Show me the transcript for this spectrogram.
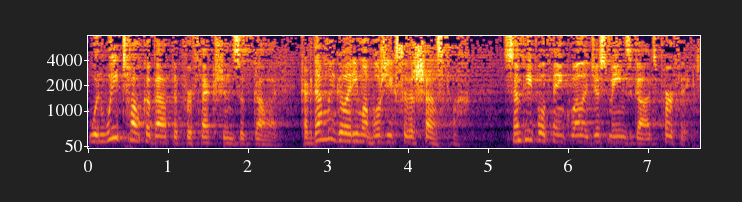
When we talk about the perfections of God, Когда мы говорим о Божьих совершенствах, some people think, well, it just means God's perfect.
